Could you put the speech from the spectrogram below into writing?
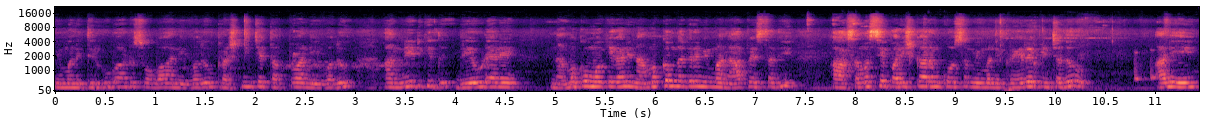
మిమ్మల్ని తిరుగుబాటు స్వభావాన్ని ఇవ్వదు ప్రశ్నించే తత్వాన్ని ఇవ్వదు. అన్నిటికీ దే- అనే నమ్మకం ఓకే కానీ నమ్మకం దగ్గర మిమ్మల్ని ఆపేస్తుంది. ఆ సమస్య పరిష్కారం కోసం మిమ్మల్ని ప్రేరేపించదు అని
